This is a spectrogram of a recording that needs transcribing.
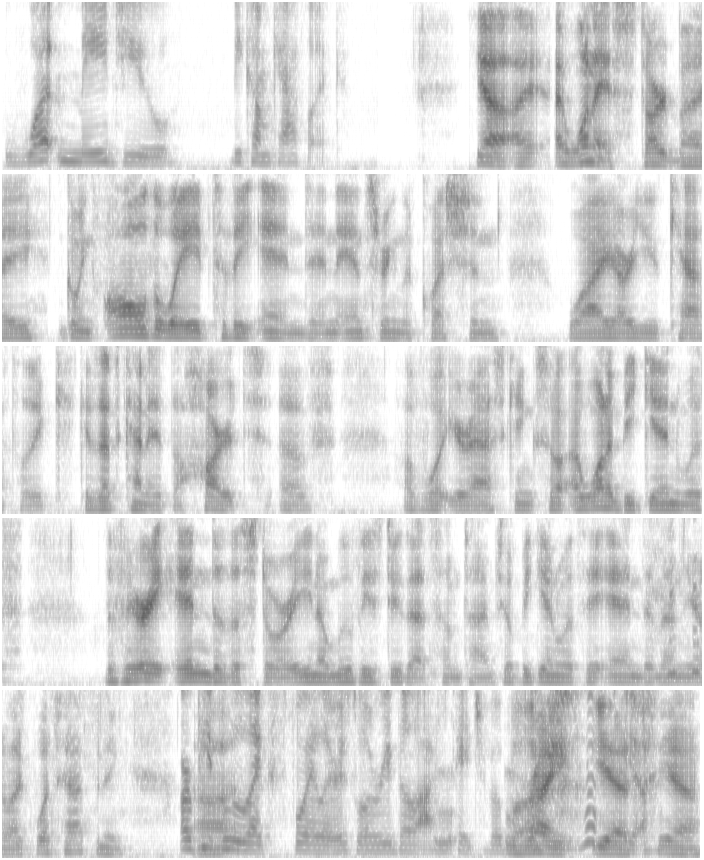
what made you become Catholic? Yeah, I, I want to start by going all the way to the end and answering the question, why are you Catholic? Because that's kind of at the heart of, of what you're asking. So, I want to begin with the very end of the story. You know, movies do that sometimes. You'll begin with the end and then you're like, what's happening? Or people uh, who like spoilers will read the last page of a book. Right, yes, yeah. yeah.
